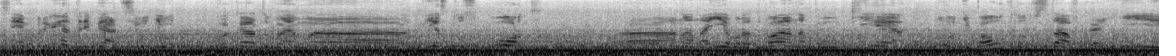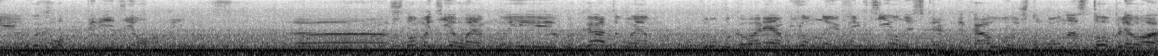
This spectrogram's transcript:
Всем привет, ребят! Сегодня вот выкатываем э, Весту Спорт. Э, она на Евро 2, на пауке. Ну, не паук, тут вставка и выхлоп переделанный. Э, что мы делаем? Мы выкатываем, грубо говоря, объемную эффективность как таковую, чтобы у нас топливо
